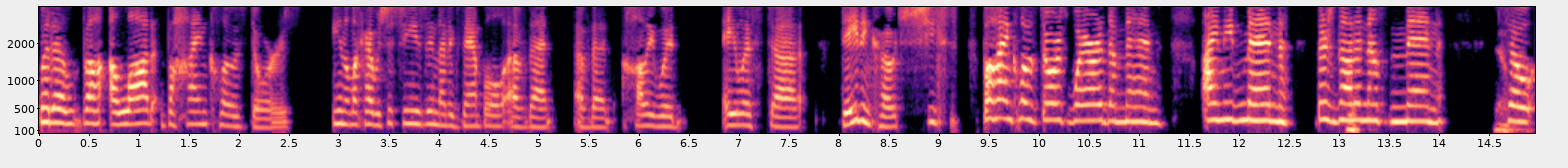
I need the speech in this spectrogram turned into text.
But a, a lot behind closed doors you know like i was just using that example of that of that hollywood A-list uh, dating coach. She's behind closed doors. Where are the men? I need men. There's not enough men. Yeah. So,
